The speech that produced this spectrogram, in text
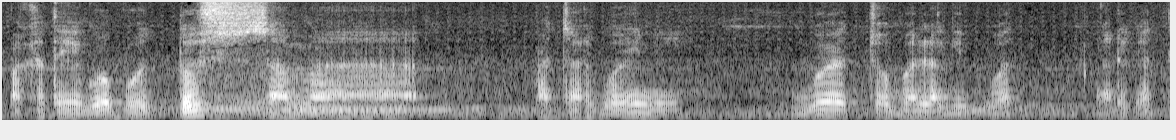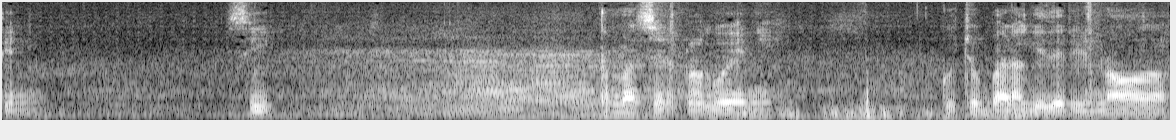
Pas ketika gue putus sama pacar gue ini gue coba lagi buat ngedeketin si teman circle gue ini. Gue coba lagi dari nol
